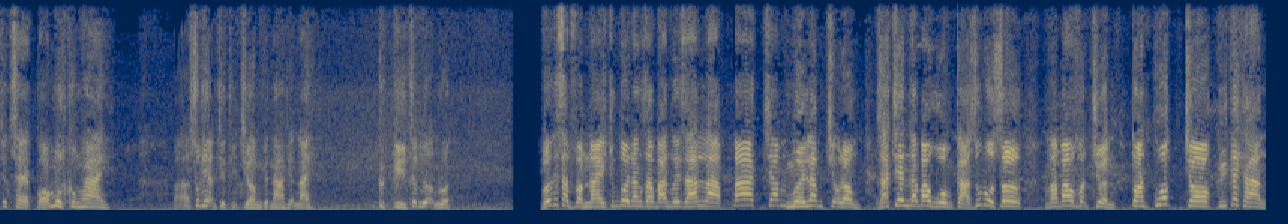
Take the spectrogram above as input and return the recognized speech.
chiếc xe có 102 à, xuất hiện trên thị trường Việt Nam hiện nay Cực kỳ chất lượng luôn Với cái sản phẩm này chúng tôi đang giao bán với giá là 315 triệu đồng. Giá trên đã bao gồm cả rút hồ sơ và bao vận chuyển toàn quốc cho quý khách hàng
